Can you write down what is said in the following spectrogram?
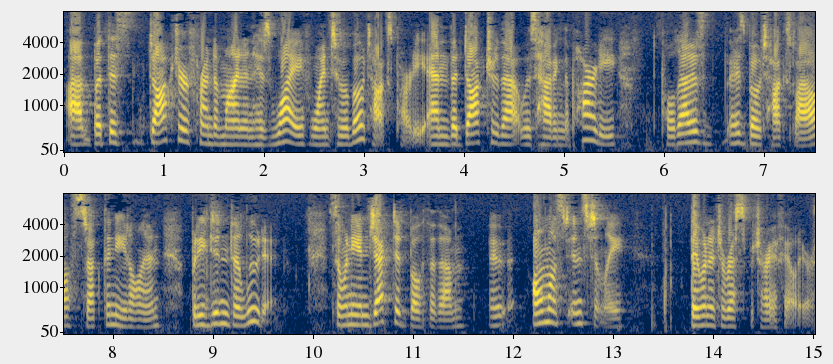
Um, but this doctor friend of mine and his wife went to a Botox party. And the doctor that was having the party pulled out his, his Botox vial, stuck the needle in, but he didn't dilute it. So, when he injected both of them, it, almost instantly, they went into respiratory failure.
